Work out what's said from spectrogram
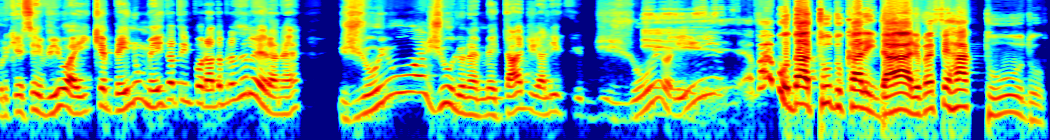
porque você viu aí que é bem no meio da temporada brasileira, né? Junho a julho, né? Metade ali de junho ali. Vai mudar tudo o calendário, vai ferrar tudo.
